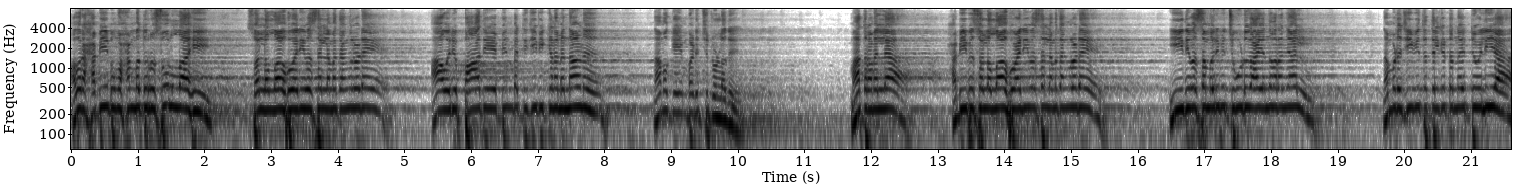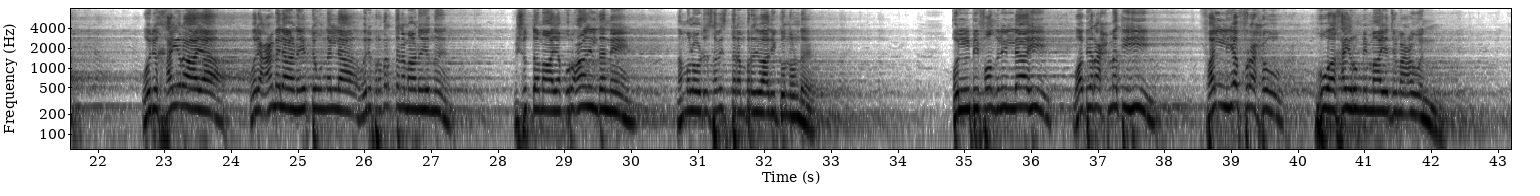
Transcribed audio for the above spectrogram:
അവർ ഹബീബ് മുഹമ്മദ് റസൂലുള്ളാഹി സ്വല്ലല്ലാഹു അലൈഹി വസല്ലമ തങ്ങളുടെ ആ ഒരു പാതയെ പിൻപറ്റി ജീവിക്കണമെന്നാണ് നമുക്കെയും പഠിച്ചിട്ടുള്ളത്. മാത്രമല്ല ഹബീബ് സല്ലല്ലാഹു അലൈഹി വസല്ലമ തങ്ങളുടെ ഈ ദിവസം ഒരുമിച്ച് കൂടുക എന്ന് പറഞ്ഞാൽ നമ്മുടെ ജീവിതത്തിൽ കിട്ടുന്ന ഏറ്റവും വലിയ ഒരു ഹൈറായ ഒരു അമലാണ് ഏറ്റവും നല്ല ഒരു പ്രവർത്തനമാണ് എന്ന് വിശുദ്ധമായ ഖുർആാനിൽ തന്നെ നമ്മളോട് സവിസ്തരം പ്രതിപാദിക്കുന്നുണ്ട്.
